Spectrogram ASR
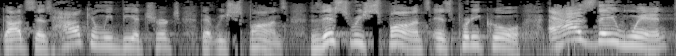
God says, How can we be a church that responds? This response is pretty cool. As they went,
